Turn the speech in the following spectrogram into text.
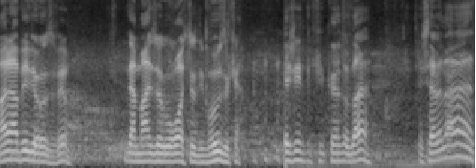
maravilhoso, viu? Ainda mais eu gosto de música. A gente ficando lá, você sabe lá,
